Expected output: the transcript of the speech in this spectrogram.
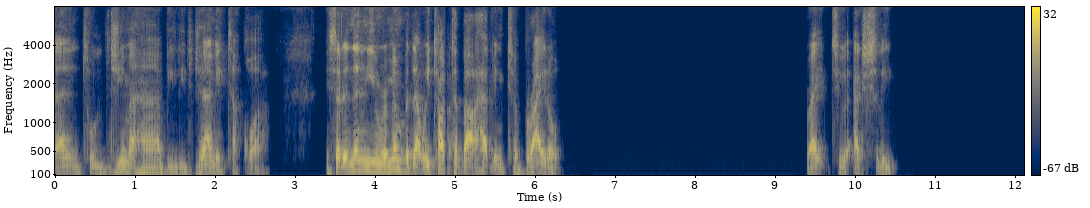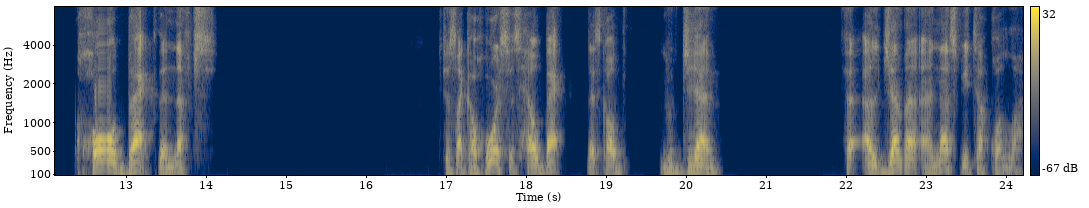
أن تلجمها بلجام التقوى. He said, and then you remember that we talked about having to bridle, right? To actually hold back the nafs. Just like a horse is held back. That's called lujam. فَأَلْجَمَ النَّفْسِ بِتَقْوَى اللَّهِ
